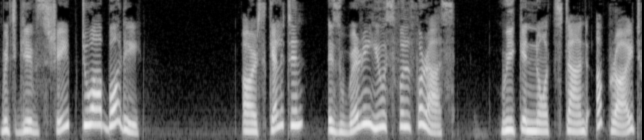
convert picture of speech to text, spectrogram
which gives shape to our body. Our skeleton is very useful for us. We cannot stand upright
